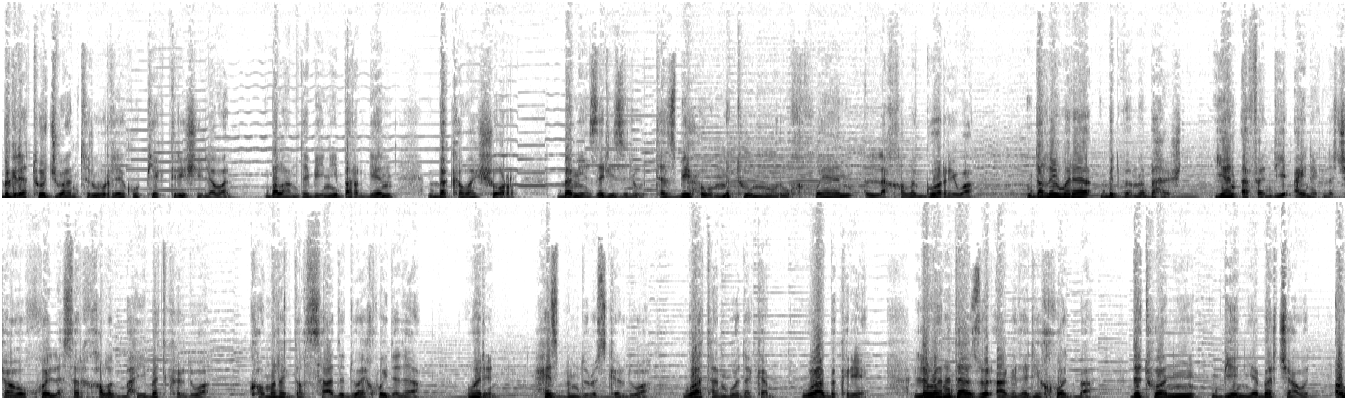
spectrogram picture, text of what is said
بگرە تۆ جوانتر و ڕێک و پێکتریشی لەوان، بەڵام دەبینی بەڕدێن بەکەوای شۆڕ، بە مێزەری زلو تەزبیح و مت و مور و خۆیان لە خەڵک گۆڕیوە دەڵێ وەرە بدبەمە بەهشت یان ئەفەندی ئاینەک لە چاو خۆی لەسەر خەڵک بەهیبەت کردووە کۆمەڵک دڵسادە دوای خۆی دەدا ورن حز بم دروست کردووە واتان بۆ دەکەم وا بکرێ لەوانەدا زۆر ئاگداری خۆت بە دەتانی بێنیە بەرچاوت ئەو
